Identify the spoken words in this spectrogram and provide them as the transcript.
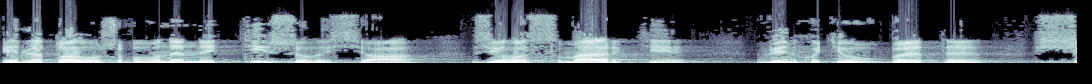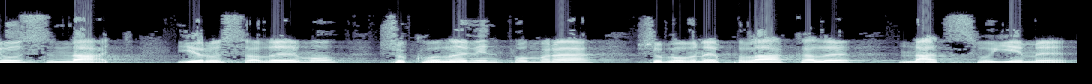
І для того, щоб вони не тішилися з його смерті, він хотів вбити всю знать Єрусалиму, що коли він помре, щоб вони плакали над своїми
